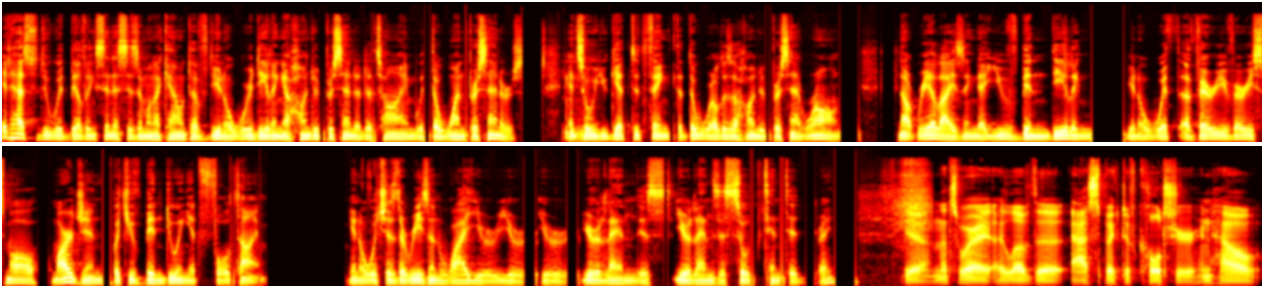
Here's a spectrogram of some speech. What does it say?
it has to do with building cynicism on account of you know we're dealing 100% of the time with the one percenters mm-hmm. and so mm-hmm. you get to think that the world is 100% wrong not realizing that you've been dealing you know with a very very small margin but you've been doing it full time you know which is the reason why your your your your lens is your lens is so tinted right yeah, and that's where I, I, love the aspect of culture and how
